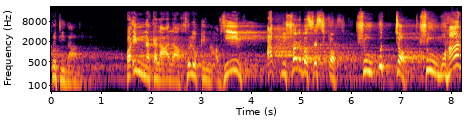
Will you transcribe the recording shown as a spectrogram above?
প্রতিদান। আপনি সর্বশ্রেষ্ঠ, সুউচ্চ, সুমহান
